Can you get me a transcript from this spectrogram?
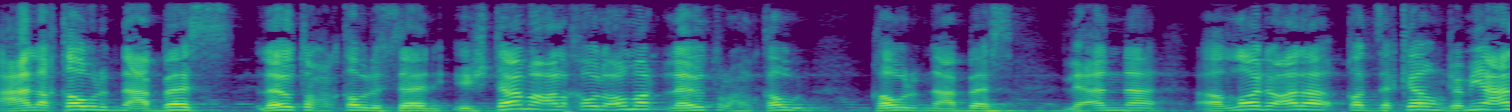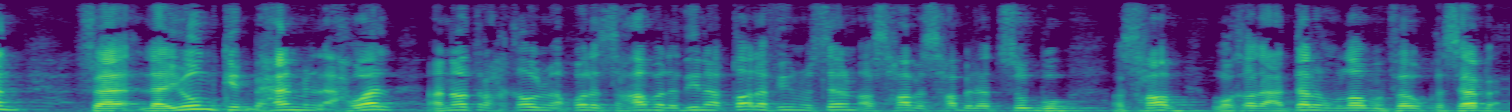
على قول ابن عباس لا يطرح القول الثاني. اجتمعوا على قول عمر لا يطرح القول قول ابن عباس لأن الله تعالى قد زكاهم جميعا فلا يمكن بحال من الأحوال أن نطرح قول من أقوال الصحابة الذين قال فيهم وسلم أصحاب أصحاب لا تسبوا أصحاب وقد عدلهم الله من فوق سبع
